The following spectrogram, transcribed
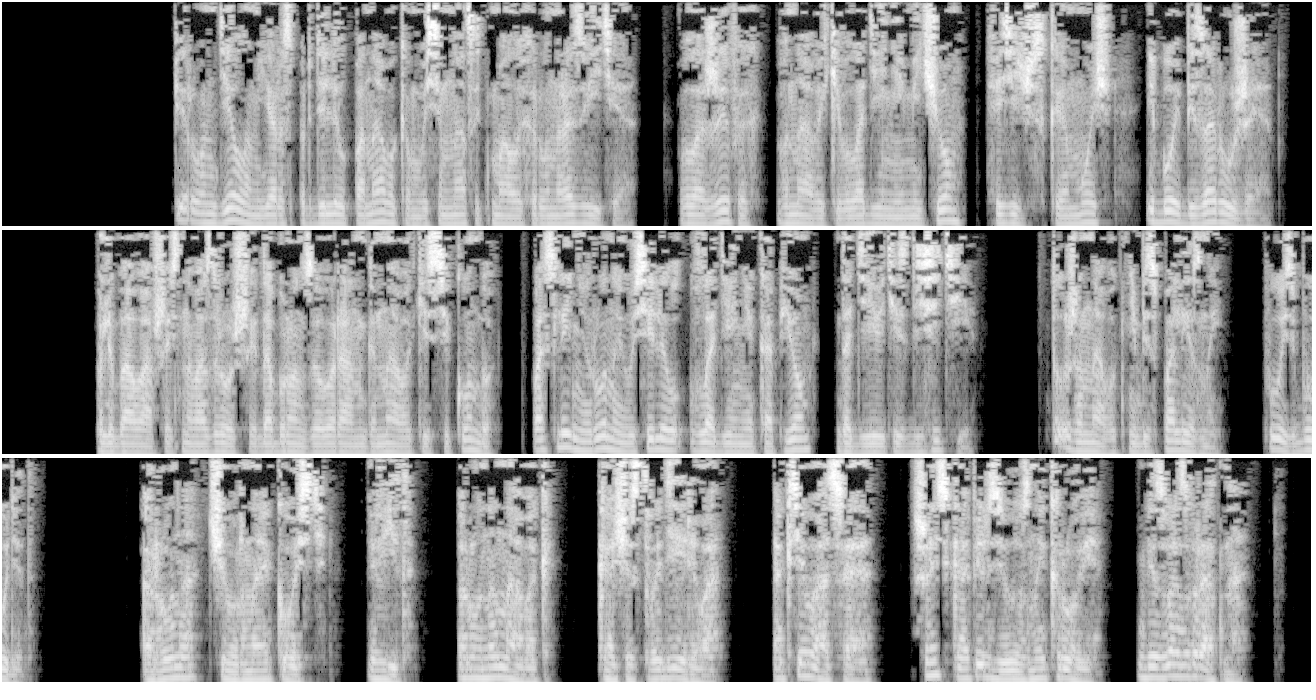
Первым делом я распределил по навыкам 18 малых рун развития, вложив их в навыки владения мечом, физическая мощь и бой без оружия. Полюбовавшись на возросшие до бронзового ранга навыки секунду, последней руной усилил владение копьем до 9 из 10. Тоже навык не бесполезный, пусть будет. Руна «Черная кость». Вид. Руна «Навык». Качество дерева. Активация. 6 капель звездной крови. Безвозвратно.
